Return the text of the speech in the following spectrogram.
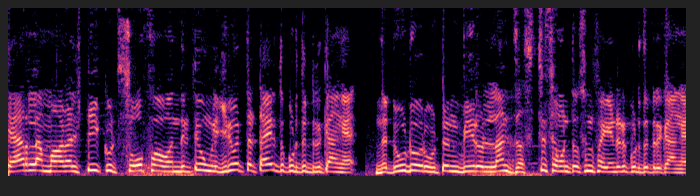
Kerala model teak wood sofa வந்துட்டு உங்களுக்கு இருபத்தெட்டாயிரத்து கொடுத்துட்டு இருக்காங்க இந்த டூடோர் உட்டன் பீரோ எல்லாம் just seven thousand five hundred கொடுத்துட்டு இருக்காங்க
